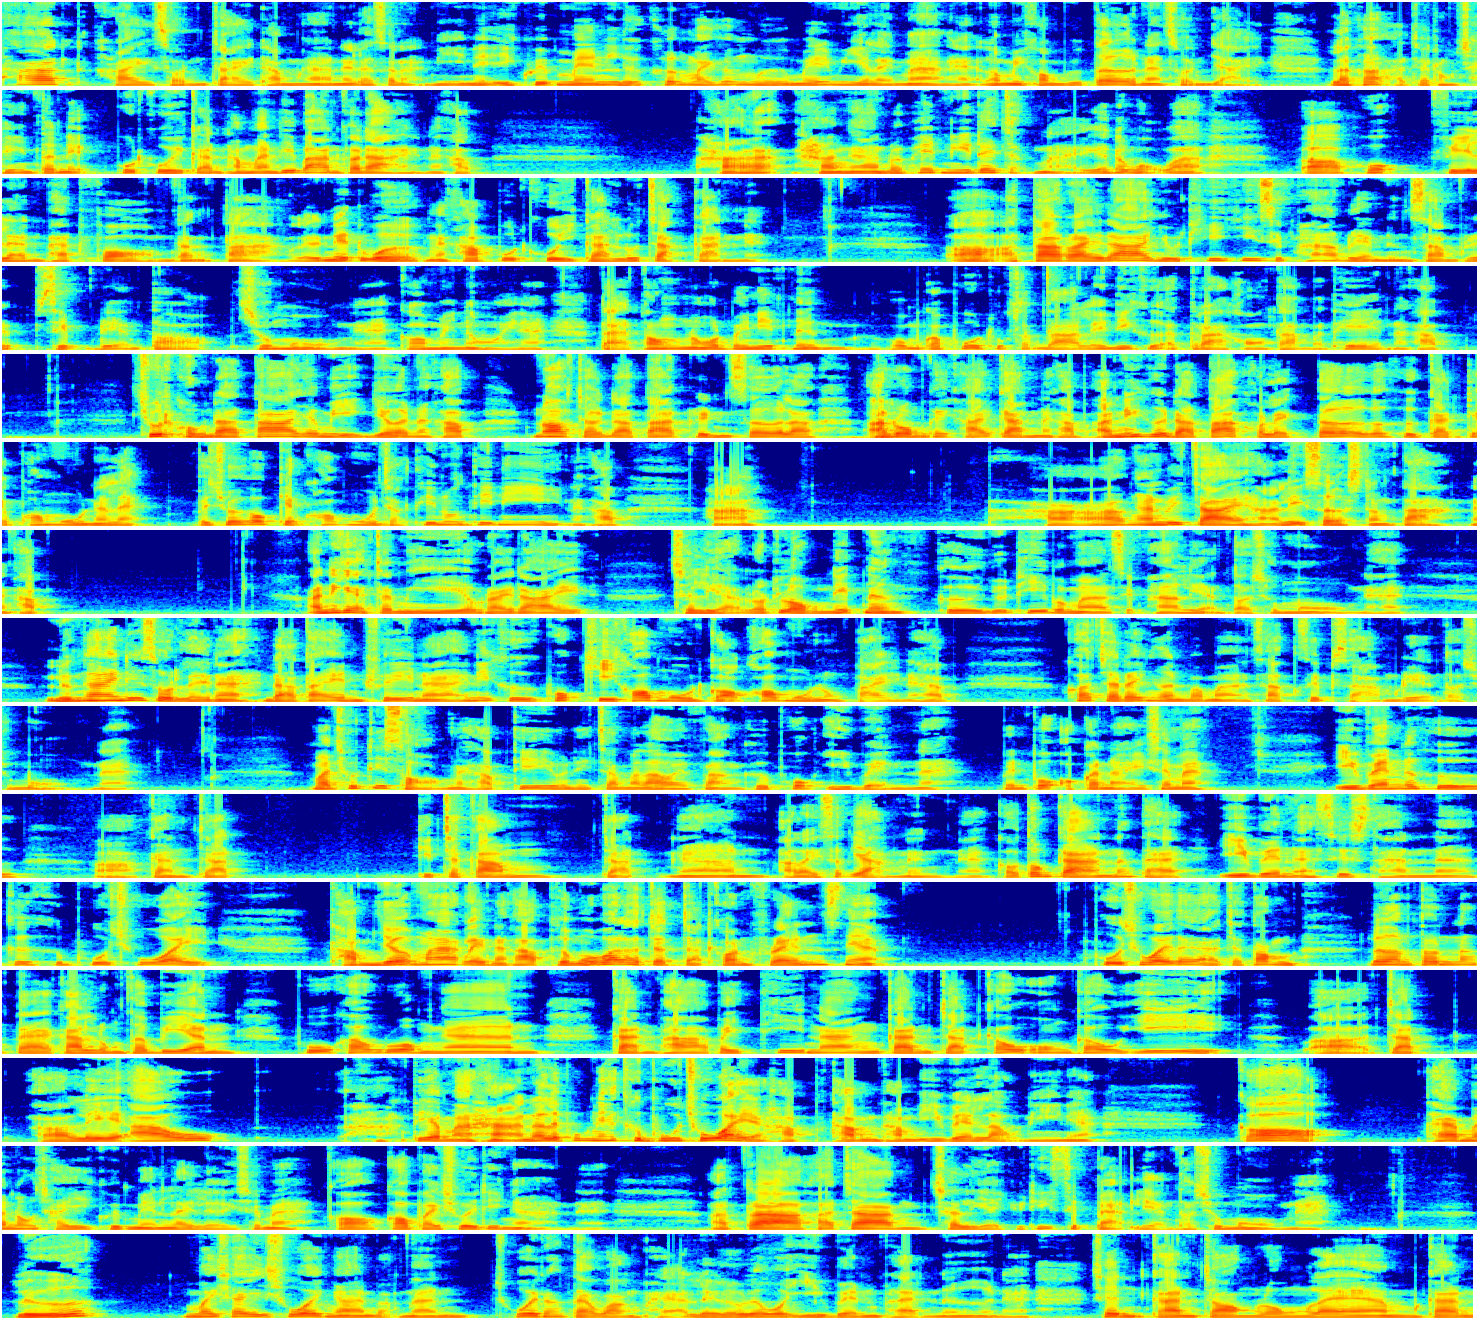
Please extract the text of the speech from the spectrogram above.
ถ้าใครสนใจทำงานในลักษณะนี้เนี่ยอุปกรณ์หรือเครื่องไม้เครื่องมือไม่มีอะไรมากฮะเรามีคอมพิวเตอร์นะส่วนใหญ่ แล้วก็อาจจะต้องใช้อินเทอร์เน็ตพูดคุยกันทำงานที่บ้านก็ได้นะครับ หาหางานประเภทนี้ได้จากไหนก็ต้องบอกว่าพวก freelance platform ต่างๆ หรือ network นะครับ พูดคุยกันรู้จักกันเนี่ยอัตรารายได้อยู่ที่ 25 เหรียญถึง30 เหรียญต่อชั่วโมงนะก็ไม่น้อยนะ แต่ต้องโน้ตไว้นิดนึง ผมก็พูดทุกสัปดาห์เลย นี่คืออัตราของต่างประเทศนะครับ ชุดของ Data ยังมีอีกเยอะนะครับ นอกจาก Data Cleanser แล้วอารมณ์คล้ายๆกันนะครับ อันนี้คือ Data Collector ก็คือการเก็บข้อมูลนั่นแหละ ไปช่วยเขาเก็บข้อมูลจากที่นู่นที่นี่นะครับ หา หางานวิจัยหา Research ต่างๆนะครับ อันนี้อาจจะมีรายได้เฉลี่ยลดลงนิดนึง คืออยู่ที่ประมาณ 15 เหรียญต่อชั่วโมงนะฮะหรือง่ายที่สุดเลยนะ Data Entry นะ อันนี้คือพวกคีย์ข้อมูลกรอกข้อมูลลงไปนะครับ ก็จะได้เงินประมาณสัก 13 เหรียญต่อชั่วโมงนะ มาชุดที่2นะครับที่วันนี้จะมาเล่าให้ฟังคือพวกอีเวนต์นะเป็นพวกออกไนใช่ไหมอีเวนต์ก็คือการจัดกิจกรรมจัดงานอะไรสักอย่างหนึ่งนะเขาต้องการตั้งแต่ Event Assistant นะก็คือผู้ช่วยทำเยอะมากเลยนะครับ สมมติว่าเราจะจัด conference เนี่ย ผู้ช่วยก็อาจจะต้องเริ่มต้นตั้งแต่การลงทะเบียน ผู้เข้าร่วมงาน การพาไปที่นั่งการจัดเก้าองเก้าอี้จัด layout เตรียมอาหารอะไรพวกนี้คือผู้ช่วยครับทำทำอีเวนต์เหล่านี้เนี่ยก็แทบไม่ต้องใช้อุปกรณ์อะไรเลยใช่ไหมก็ก็ไปช่วยที่งานนะอัตราค่าจ้างเฉลี่ยอยู่ที่ 18 เหรียญต่อชั่วโมงนะหรือไม่ใช่ช่วยงานแบบนั้นช่วยตั้งแต่วางแผนเลยเรียกว่า Event Planner นะเช่นการจองโรงแรม การ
